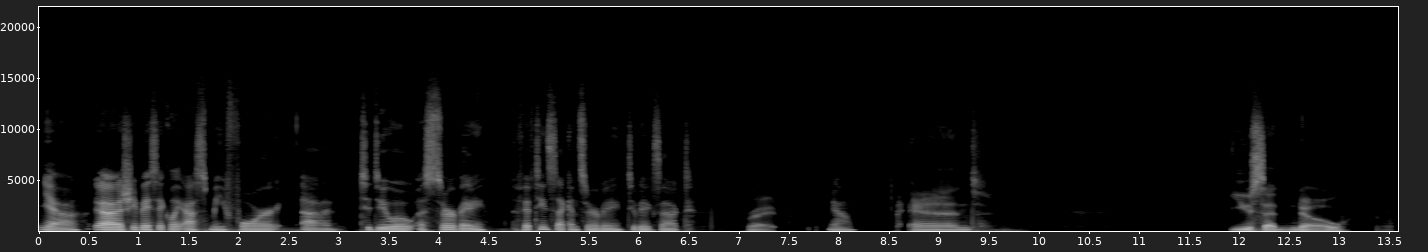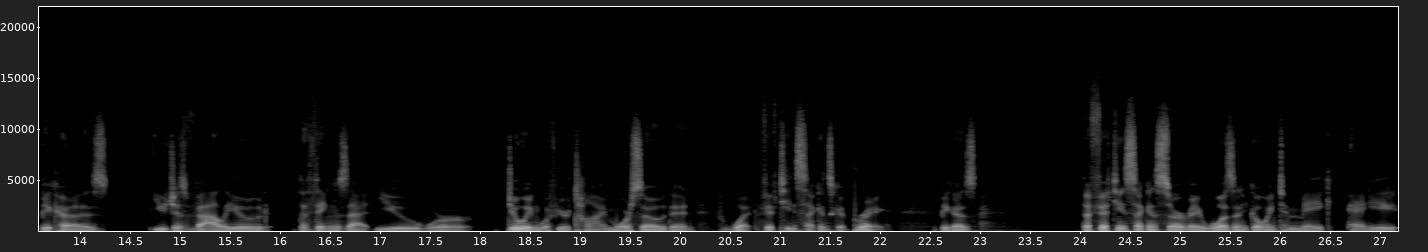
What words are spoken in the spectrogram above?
Yeah. Uh, she basically asked me for uh to do a, a survey, a 15 second survey to be exact. Right. Yeah. And you said no because you just valued the things that you were doing with your time more so than what 15 seconds could bring. Because the 15 second survey wasn't going to make any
